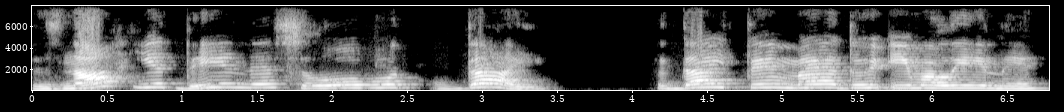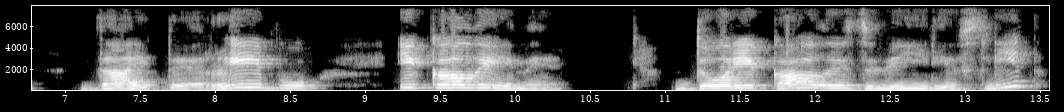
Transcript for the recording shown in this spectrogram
знав єдине слово дай. Дайте меду і малини, дайте рибу і калини. Дорікали звірі вслід,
